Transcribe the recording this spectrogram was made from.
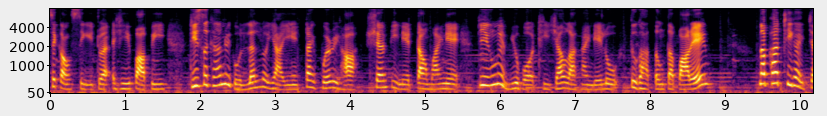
စစ်ကောင်စီအတွက်အရေးပါပြီးဒီစခန်းတွေကိုလက်လွတ်ရရင်တိုက်ပွဲတွေဟာရှမ်းပြည်နယ်တောင်ပိုင်းနဲ့ပြည်ဦးလွင်မြို့ပေါ်အထိရောက်လာနိုင်တယ်လို့သူကသုံးသပ်ပါတယ်။နှစ်ဖက်ထိခိုက်ကြ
